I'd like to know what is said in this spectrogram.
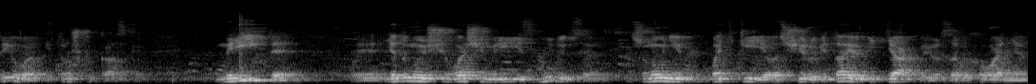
дива і трошки казки. Мрійте. Е, Я думаю, що ваші мрії збудуться. Шановні батьки, я вас щиро вітаю і дякую за виховання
